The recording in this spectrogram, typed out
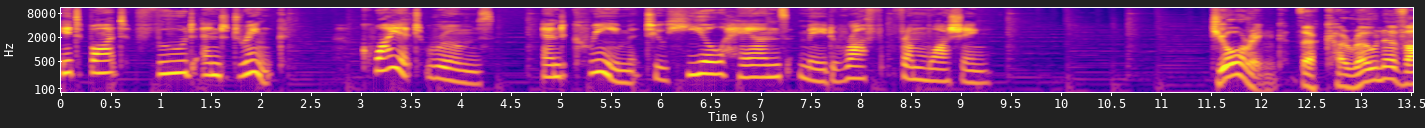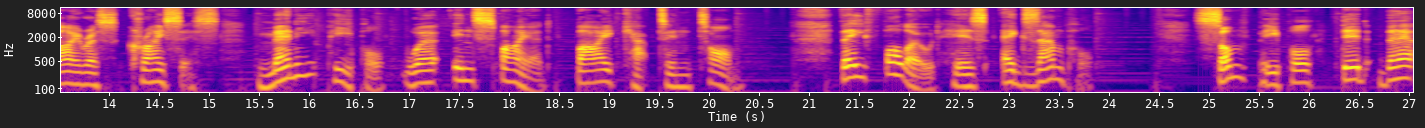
it bought food and drink, quiet rooms, and cream to heal hands made rough from washing. During the coronavirus crisis, many people were inspired by Captain Tom. They followed his example. Some people did their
